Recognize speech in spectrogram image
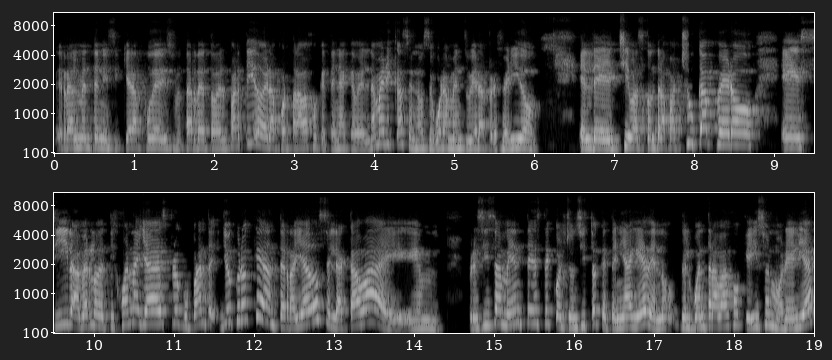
realmente ni siquiera pude disfrutar de todo el partido, era por trabajo que tenía que ver el de América, si no seguramente hubiera preferido el de Chivas contra Pachuca, pero eh, sí, a ver, lo de Tijuana ya es preocupante. Yo creo que ante Rayado se le acaba em, precisamente este colchoncito que tenía Guede, ¿no? Del buen trabajo que hizo en Morelia.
